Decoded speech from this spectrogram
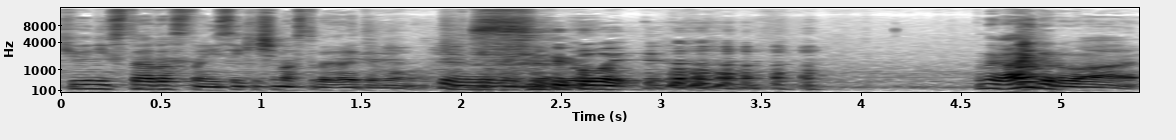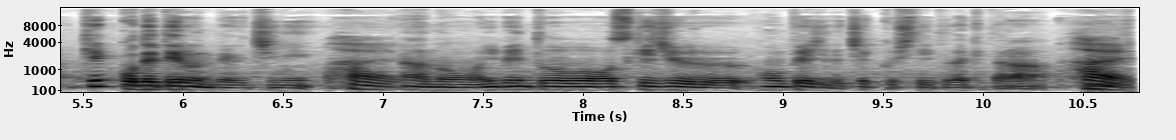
急にスターダストに移籍しますとか言われてもうん。すごいだからアイドルは結構出てるんでうちに。はい。あのイベントスケジュールホームページでチェックしていただけたら。はい。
